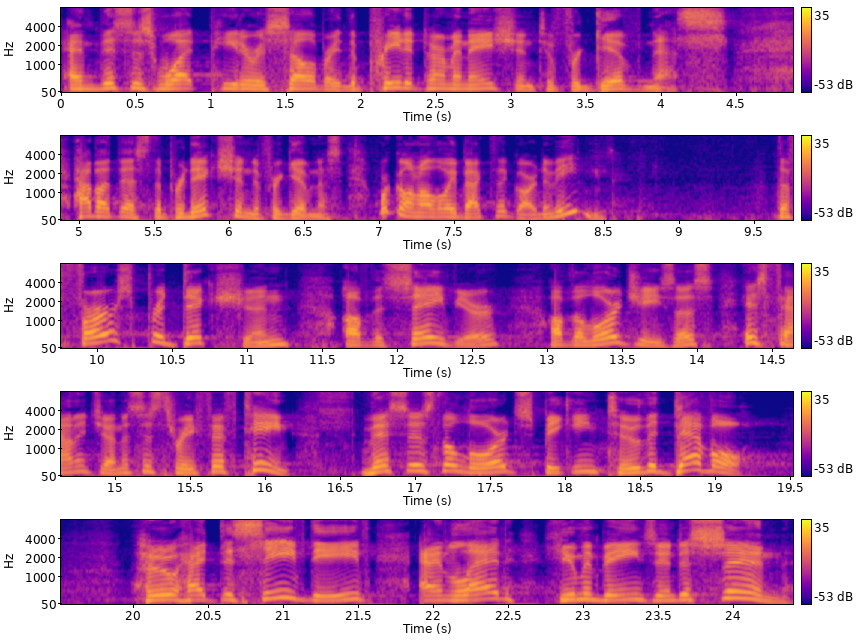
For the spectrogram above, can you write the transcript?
and this is what Peter is celebrating the predetermination to forgiveness. How about this? The prediction to forgiveness. We're going all the way back to the Garden of Eden. The first prediction of the Savior of the Lord Jesus is found in Genesis 3:15. This is the Lord speaking to the devil who had deceived Eve and led human beings into sin.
